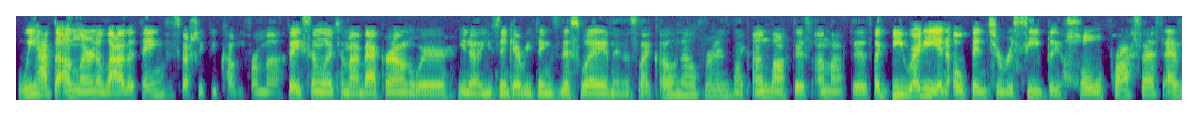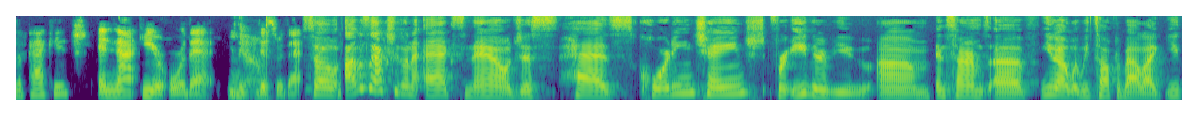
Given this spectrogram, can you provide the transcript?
we have to unlearn a lot of the things especially if you come from a space similar to my background where you know you think everything's this way and then it's like oh no friend like unlock this unlock this like be ready and open to receive the whole process as a package and not here or that yeah. this or that so i was actually going to ask now just has courting changed for either of you um in terms of you know what we talked about like you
